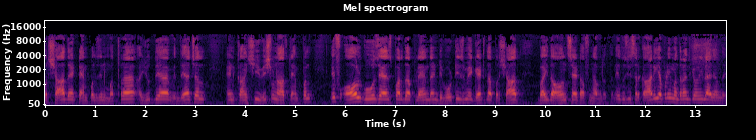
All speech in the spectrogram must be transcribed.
prasad at temples in mathura ayodhya vindhyachal and kanshi vishwanath temple if all goes as per the plan then devotees may get the prasad by the onset of navratna ਇਹ ਤੁਸੀਂ ਸਰਕਾਰ ਹੀ ਆਪਣੀ ਮੰਦਰਾਂ 'ਚ ਕਿਉਂ ਨਹੀਂ ਲੈ ਜਾਂਦੇ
